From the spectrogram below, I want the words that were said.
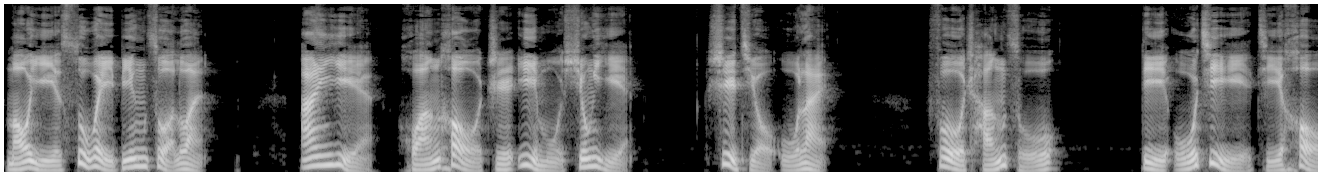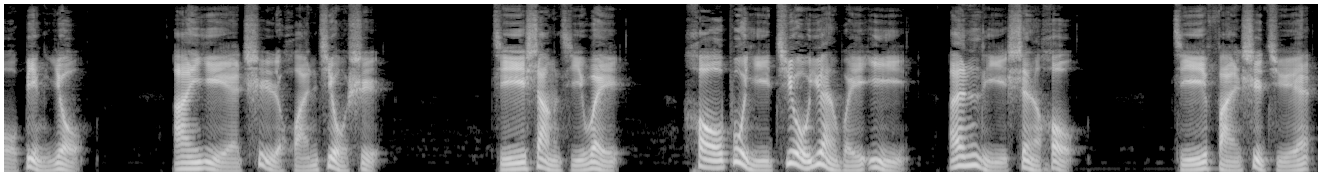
某以宿卫兵作乱，安业皇后之一母兄也，嗜酒无赖，父成卒，弟无忌及后病幼，安业赤还旧事，及上即位后，不以旧怨为义，恩礼甚厚，及反事绝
